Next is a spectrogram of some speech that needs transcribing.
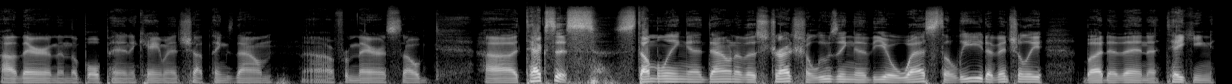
uh, there, and then the bullpen came and shut things down uh, from there. So uh, Texas stumbling down to the stretch, losing the West the lead eventually, but then taking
